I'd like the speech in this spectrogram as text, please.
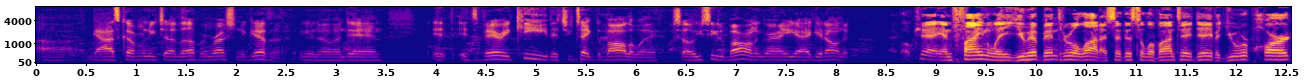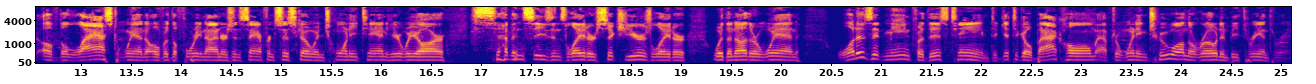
Uh, guys covering each other up and rushing together, you know, and then it, it's very key that you take the ball away. So you see the ball on the ground, you got to get on it. Okay, and finally, you have been through a lot. I said this to Lavonte David. You were part of the last win over the 49ers in San Francisco in 2010. Here we are, seven seasons later, six years later, with another win. What does it mean for this team to get to go back home after winning two on the road and be three and three?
